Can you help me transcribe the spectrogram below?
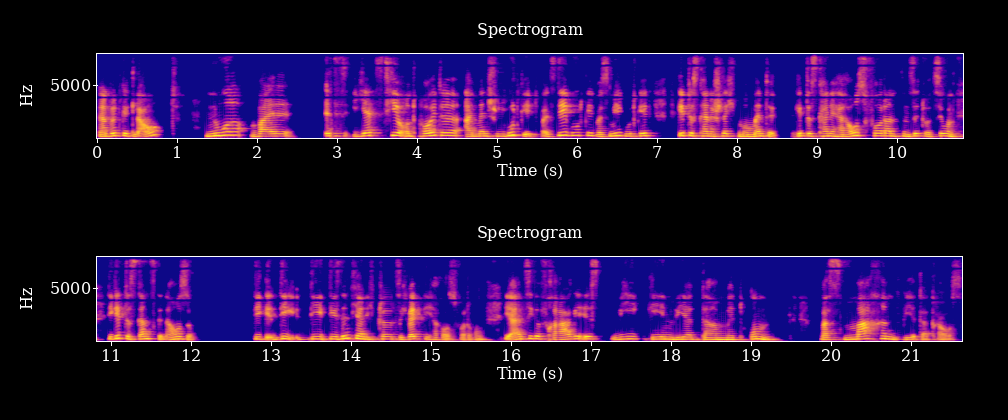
dann wird geglaubt, nur weil es jetzt hier und heute einem Menschen gut geht, weil es dir gut geht, weil es mir gut geht, gibt es keine schlechten Momente, gibt es keine herausfordernden Situationen. Die gibt es ganz genauso. Die, die, die, die sind ja nicht plötzlich weg, die Herausforderungen. Die einzige Frage ist, wie gehen wir damit um? Was machen wir daraus?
